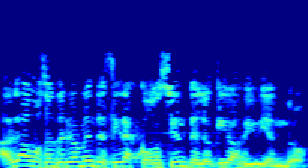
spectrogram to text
Hablábamos anteriormente si eras consciente de lo que ibas viviendo.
